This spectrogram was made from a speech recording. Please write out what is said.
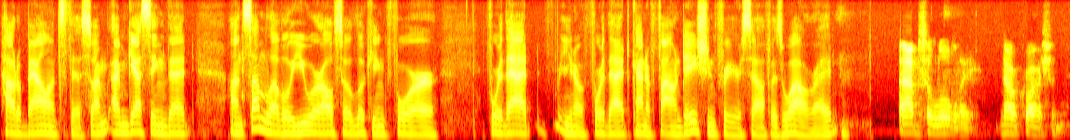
how to balance this. So I'm I'm guessing that on some level you are also looking for for that you know for that kind of foundation for yourself as well, right? Absolutely, no question.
